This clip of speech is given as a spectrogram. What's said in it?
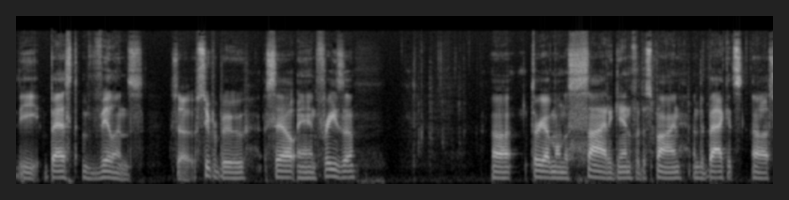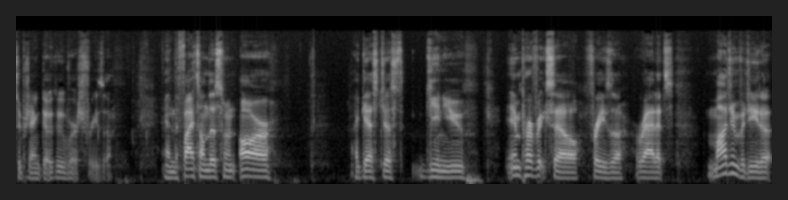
the best villains. So Super Buu, Cell, and Frieza. Uh, three of them on the side again for the spine. And the back, it's uh, Super Saiyan Goku versus Frieza. And the fights on this one are, I guess, just Ginyu, Imperfect Cell, Frieza, Raditz, Majin Vegeta,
